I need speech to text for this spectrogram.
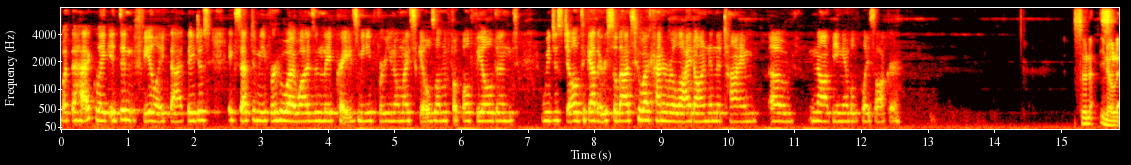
what the heck? Like it didn't feel like that. They just accepted me for who I was and they praised me for, you know, my skills on the football field and we just gelled together. So that's who I kind of relied on in the time of not being able to play soccer. So you know,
